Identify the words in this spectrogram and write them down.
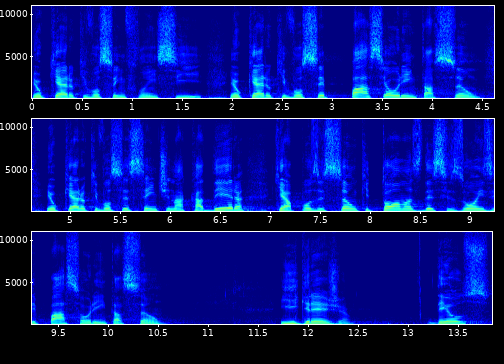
eu quero que você influencie, eu quero que você passe a orientação, eu quero que você sente na cadeira, que é a posição que toma as decisões e passa a orientação. E igreja, Deus,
